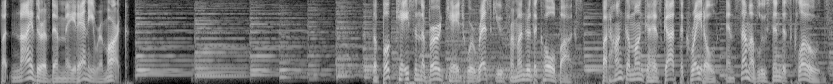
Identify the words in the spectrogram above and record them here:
but neither of them made any remark. The bookcase and the birdcage were rescued from under the coal box, but Hunca Munca has got the cradle and some of Lucinda's clothes.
